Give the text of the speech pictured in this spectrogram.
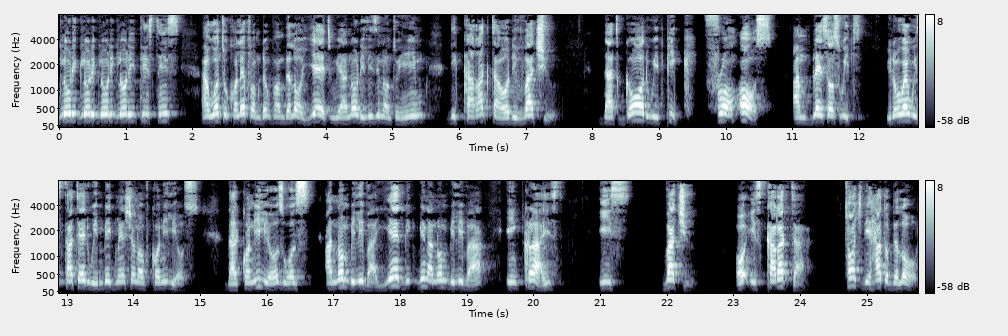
glory, glory, glory, glory, things, things, and want to collect from the, from the Lord. Yet we are not releasing unto Him the character or the virtue that God will pick from us and bless us with. You know, when we started, we made mention of Cornelius, that Cornelius was a non believer, yet being a non believer in Christ is virtue or his character touch the heart of the Lord,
